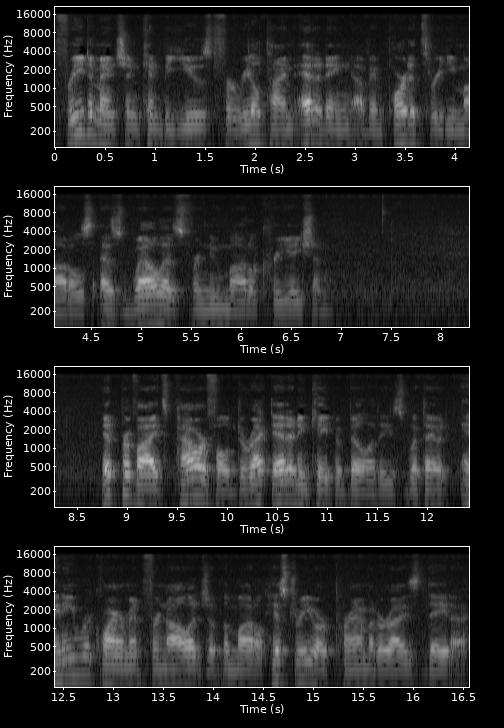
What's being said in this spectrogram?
Free Dimension can be used for real-time editing of imported 3D models as well as for new model creation. It provides powerful direct editing capabilities without any requirement for knowledge of the model history or parameterized data.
